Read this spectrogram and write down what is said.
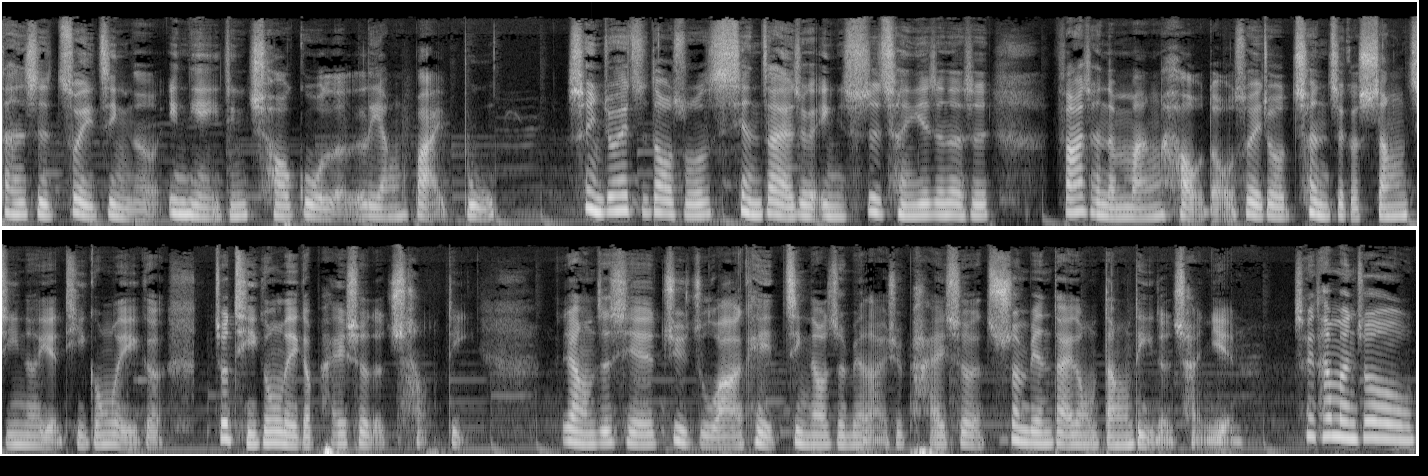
但是最近呢，一年已经超过了两百部，所以你就会知道说，现在的这个影视产业真的是发展的蛮好的哦，所以就趁这个商机呢，也提供了一个，就提供了一个拍摄的场地。让这些剧组啊可以进到这边来去拍摄，顺便带动当地的产业，所以他们就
